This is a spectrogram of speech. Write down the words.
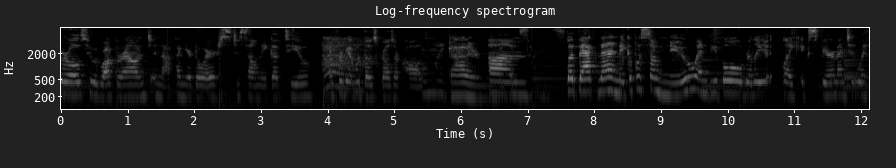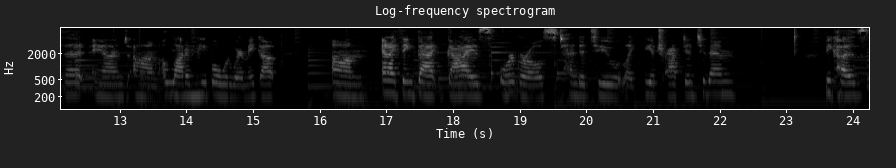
girls who would walk around and knock on your doors to sell makeup to you. I forget what those girls are called. Oh my god, I remember Um, those times. But back then, makeup was so new, and people really like experimented with it, and um, a lot of Mhm. people would wear makeup. Um, and I think that guys or girls tended to like be attracted to them because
